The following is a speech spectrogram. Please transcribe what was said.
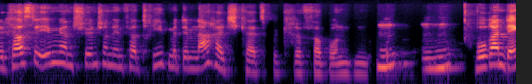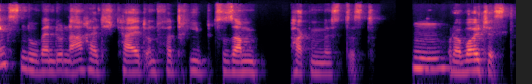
Jetzt hast du eben ganz schön schon den Vertrieb mit dem Nachhaltigkeitsbegriff verbunden. Mhm. mhm. Woran denkst du, wenn du Nachhaltigkeit und Vertrieb zusammenpacken müsstest mhm. oder wolltest?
